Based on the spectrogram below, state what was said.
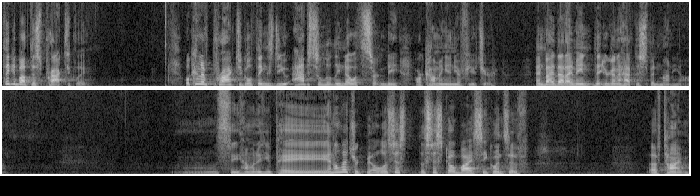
Think about this practically. What kind of practical things do you absolutely know with certainty are coming in your future? And by that I mean that you're going to have to spend money on. Mm, let's see, how many of you pay an electric bill? Let's just, let's just go by sequence of, of time.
